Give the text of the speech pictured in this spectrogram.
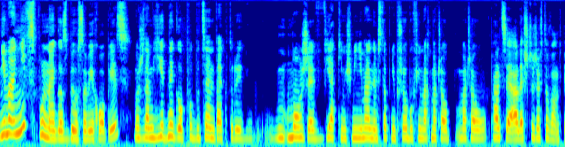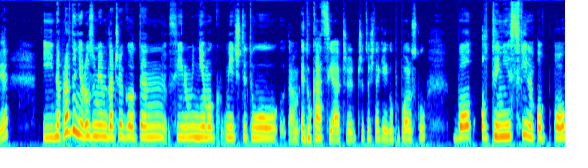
nie. ma nic wspólnego z Był sobie chłopiec. Może tam jednego producenta, który może w jakimś minimalnym stopniu przy obu filmach maczał, maczał palce, ale szczerze w to wątpię. I naprawdę nie rozumiem, dlaczego ten film nie mógł mieć tytułu tam Edukacja, czy, czy coś takiego po polsku, bo o tym jest film, o, o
